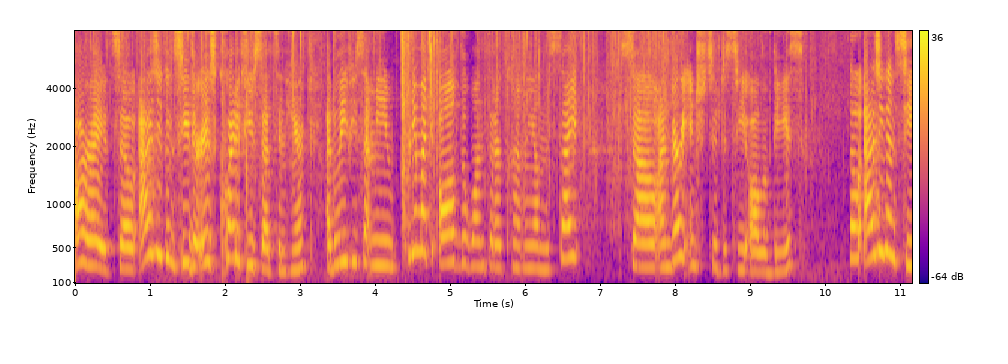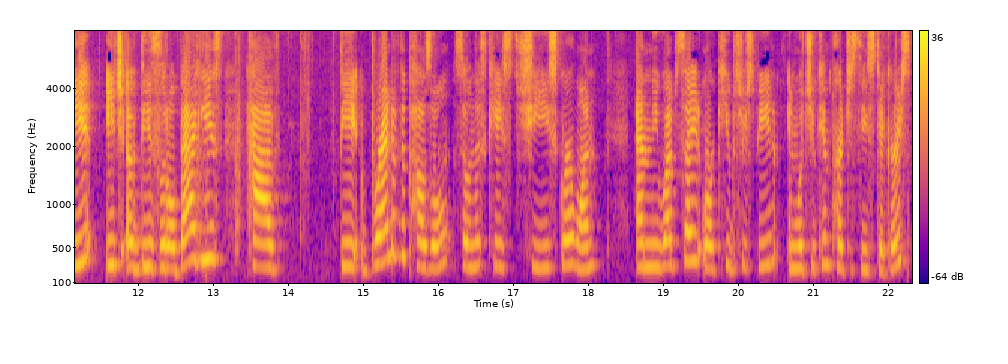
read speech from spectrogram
Alright, so as you can see, there is quite a few sets in here. I believe he sent me pretty much all of the ones that are currently on the site, so I'm very interested to see all of these. So as you can see, each of these little baggies have the brand of the puzzle, so in this case, Chi Square One, and the website or Cubes for Speed in which you can purchase these stickers.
